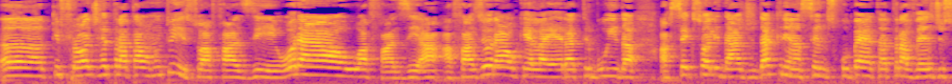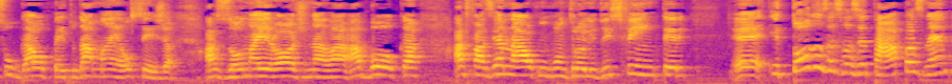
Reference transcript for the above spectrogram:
uh, que Freud retratava muito isso, a fase oral, a fase, a, a fase oral, que ela era atribuída à sexualidade da criança sendo descoberta através de sugar o peito da mãe, ou seja, a zona erógena lá, a boca, a fase anal com controle do esfíncter, é, e todas essas etapas, né?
